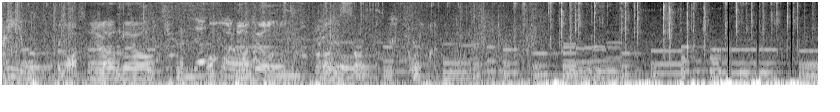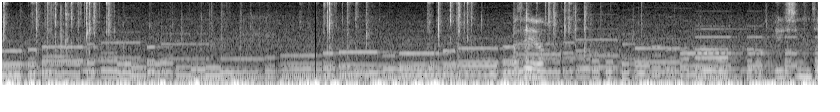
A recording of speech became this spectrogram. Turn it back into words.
아이요. 제가 왔습니다. 안녕하세요. 어, 안녕하세요. 맛있어? 오랜만에 뵙다. 일신자.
